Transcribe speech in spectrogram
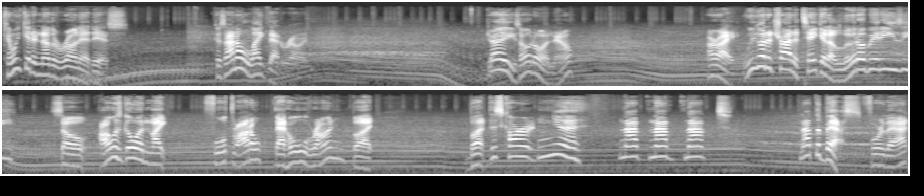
Can we get another run at this? Because I don't like that run. Jeez, hold on now. Alright, we're going to try to take it a little bit easy. So, I was going, like, full throttle that whole run, but... But this car, yeah, not, not, not, not the best for that.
